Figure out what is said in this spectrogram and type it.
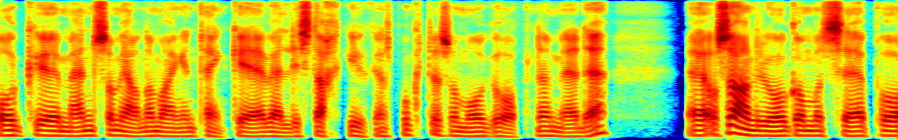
og eh, menn som gjerne mange tenker er veldig sterke i utgangspunktet, som òg er åpne med det. Eh, Og så handler det òg om å se på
